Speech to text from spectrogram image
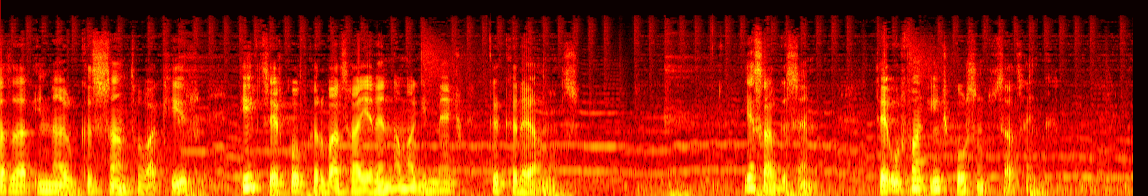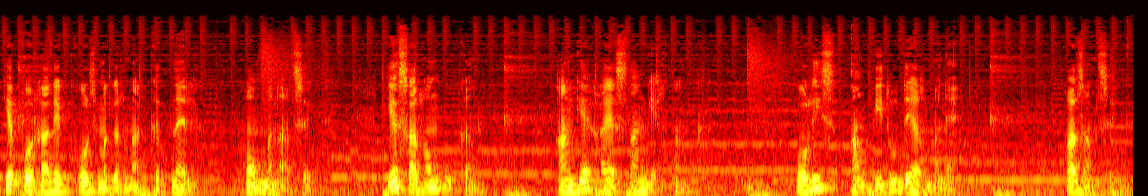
1920 թվակիր իր ցերկով գրված հայերեն նամակի մեջ կգրե անոնց։ Ես արգսեմ, թե ուրֆան ինչ գործընթացած ենք։ Երբ որ հալեք գործ մգրնակ գտնել, հոմ մնացեք։ Ես ալ հոմ գուկամ։ Անգեր Հայաստան գերտանք։ Բոլիս անպիդու դեղ մնե։ Բազանցեք։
